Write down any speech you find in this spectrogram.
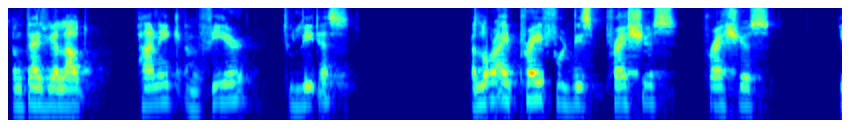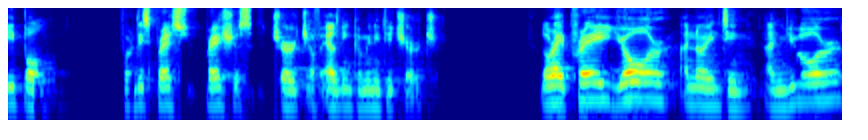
Sometimes we allow panic and fear to lead us. But Lord, I pray for these precious, precious people for this precious church of Elgin Community Church. Lord, I pray your anointing and your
